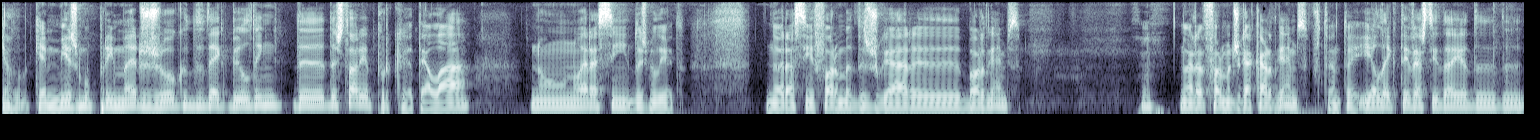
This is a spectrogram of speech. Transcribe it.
que é, que é mesmo o primeiro jogo de deck building de, da história, porque até lá não, não era assim, 2008, não era assim a forma de jogar uh, board games. Hum. Não era a forma de jogar card games, portanto, ele é que teve esta ideia de, de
